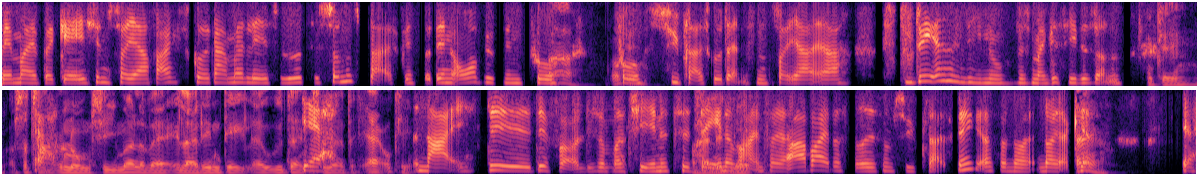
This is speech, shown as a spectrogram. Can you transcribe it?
med mig i bagagen, så jeg har faktisk gået i gang med at læse videre til sundhedsplejerske, så det er en overbygning på, ah, okay. på sygeplejerskeuddannelsen, så jeg er studerende lige nu, hvis man kan sige det sådan. Okay, og så tager ja. du nogle timer, eller hvad? Eller er det en del af uddannelsen? Ja, ja okay. Nej, det, det er for ligesom at tjene til dagen og vejen, så jeg arbejder stadig som sygeplejerske, ikke? Altså, når, når jeg kan. Ja. ja.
